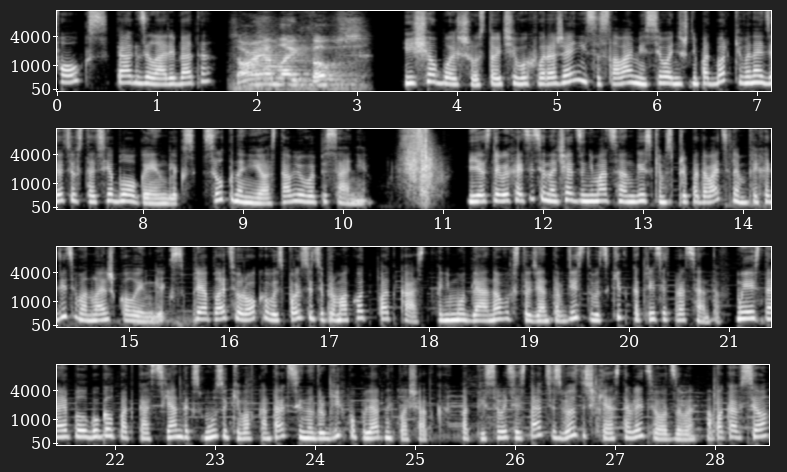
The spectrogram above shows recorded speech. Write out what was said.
folks?» «Как дела, ребята?» Sorry I'm late, folks. Еще больше устойчивых выражений со словами из сегодняшней подборки вы найдете в статье блога Inglix. Ссылку на нее оставлю в описании. Если вы хотите начать заниматься английским с преподавателем, приходите в онлайн-школу Inglix. При оплате урока вы используете промокод «Подкаст». По нему для новых студентов действует скидка 30%. Мы есть на Apple, Google Podcast, Яндекс Музыки, во Вконтакте и на других популярных площадках. Подписывайтесь, ставьте звездочки и оставляйте отзывы. А пока все.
